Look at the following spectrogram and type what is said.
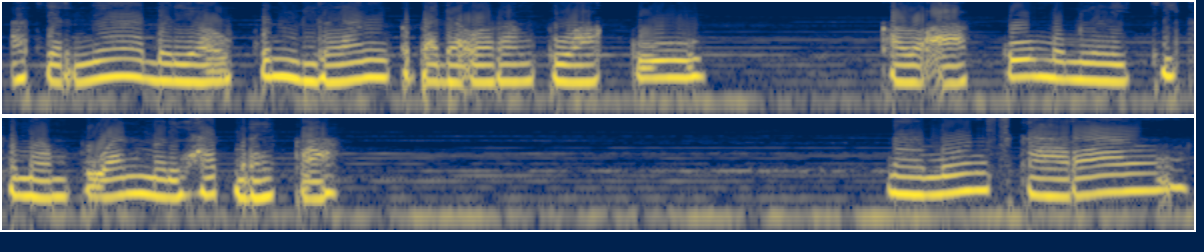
akhirnya beliau pun bilang kepada orang tuaku kalau aku memiliki kemampuan melihat mereka. Namun sekarang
